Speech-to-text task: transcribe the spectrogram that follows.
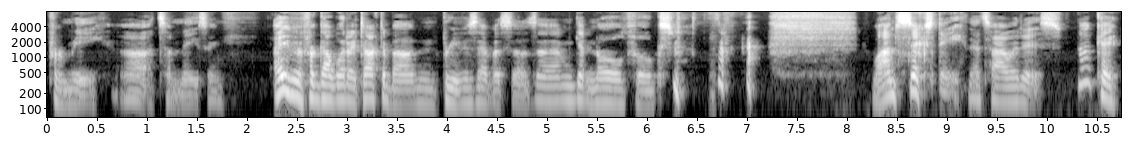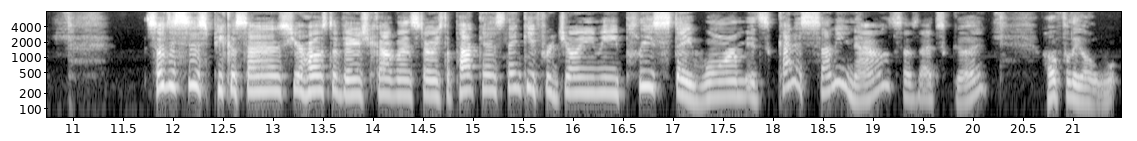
for me. Oh, it's amazing. I even forgot what I talked about in previous episodes. I'm getting old, folks. well, I'm 60. That's how it is. Okay. So this is Pico Sanchez, your host of Van Chicagoland Stories, the podcast. Thank you for joining me. Please stay warm. It's kind of sunny now, so that's good. Hopefully, it'll,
